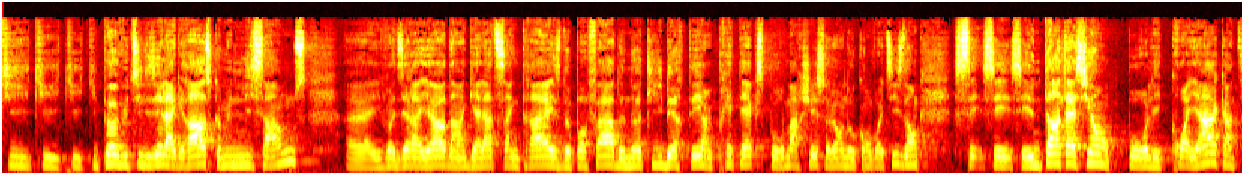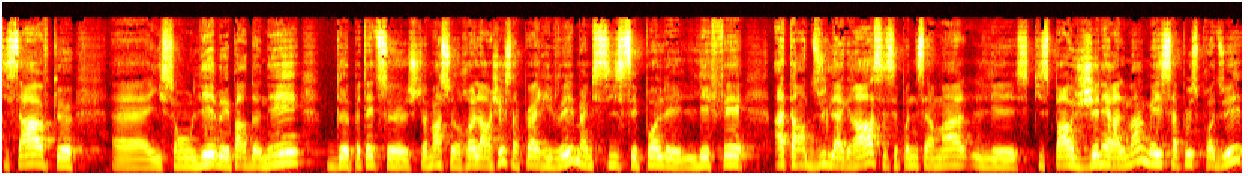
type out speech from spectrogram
qui, peuvent utiliser la grâce comme une licence. Euh, il va dire ailleurs dans Galates 5.13 de ne pas faire de notre liberté un prétexte pour marcher selon nos convoitises. Donc, c'est une tentation pour les croyants quand ils savent qu'ils euh, sont libres et pardonnés de peut-être justement se relâcher. Ça peut arriver, même si ce n'est pas l'effet attendu de la grâce et ce n'est pas nécessairement ce qui se passe généralement, mais ça peut se produire.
